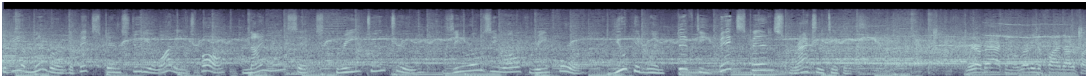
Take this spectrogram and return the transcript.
To be a member of the Big Spin studio audience, call 916-322-0034. You could win 50 Big Spin scratcher tickets. We are back, and we're ready to find out if our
